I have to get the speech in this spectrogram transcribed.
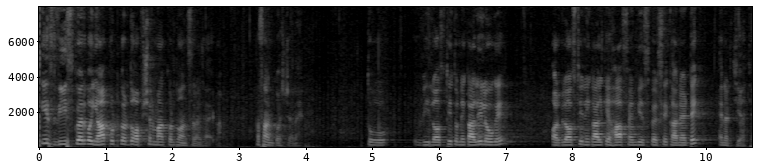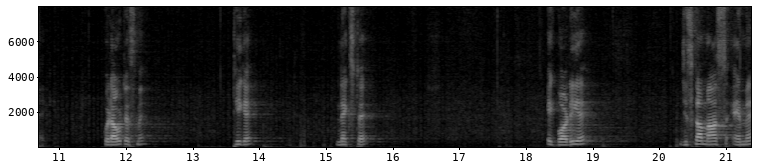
इस वी स्क्वायर को यहाँ पुट कर दो ऑप्शन मार्क कर दो आंसर आ जाएगा। आसान क्वेश्चन है। तो विलॉसिटी तो निकाल ही लोगे, और विलॉसिटी निकाल के हाफ़ एम वी स्क्वायर से कानेटिक एनर्जी आ जाएगी। कोई डाउट इसमें। ठीक है? नेक्स्ट है। एक बॉडी है, जिसका मास m है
